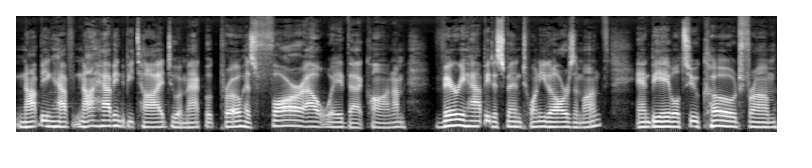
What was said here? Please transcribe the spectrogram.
not being have not having to be tied to a MacBook Pro has far outweighed that con. I'm very happy to spend $20 a month and be able to code from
